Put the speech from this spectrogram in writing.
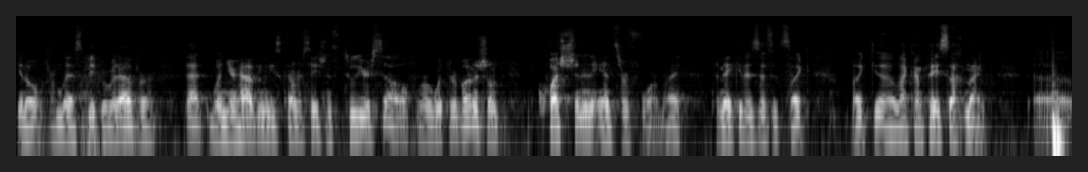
you know, from last week or whatever, that when you're having these conversations to yourself or with the Rabbanah Shalom, question and answer form, right? To make it as if it's like, like, uh, like on Pesach night. Uh,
